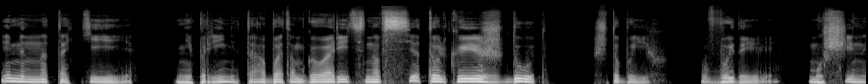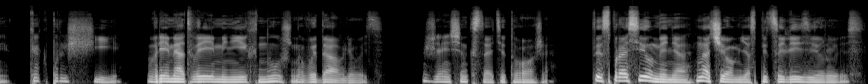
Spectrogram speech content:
именно такие. Не принято об этом говорить, но все только и ждут, чтобы их выдаили. Мужчины, как прыщи, Время от времени их нужно выдавливать. Женщин, кстати, тоже. Ты спросил меня, на чем я специализируюсь.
